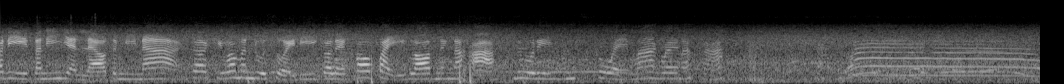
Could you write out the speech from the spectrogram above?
พอดีตอนนี้เย็นแล้วจะมีหน้า ก็คิดว่ามันดูสวยดีก็เลยเข้าไปอีกรอบนึงนะคะ ดูดิมันสวยมากเลยนะคะว้าว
